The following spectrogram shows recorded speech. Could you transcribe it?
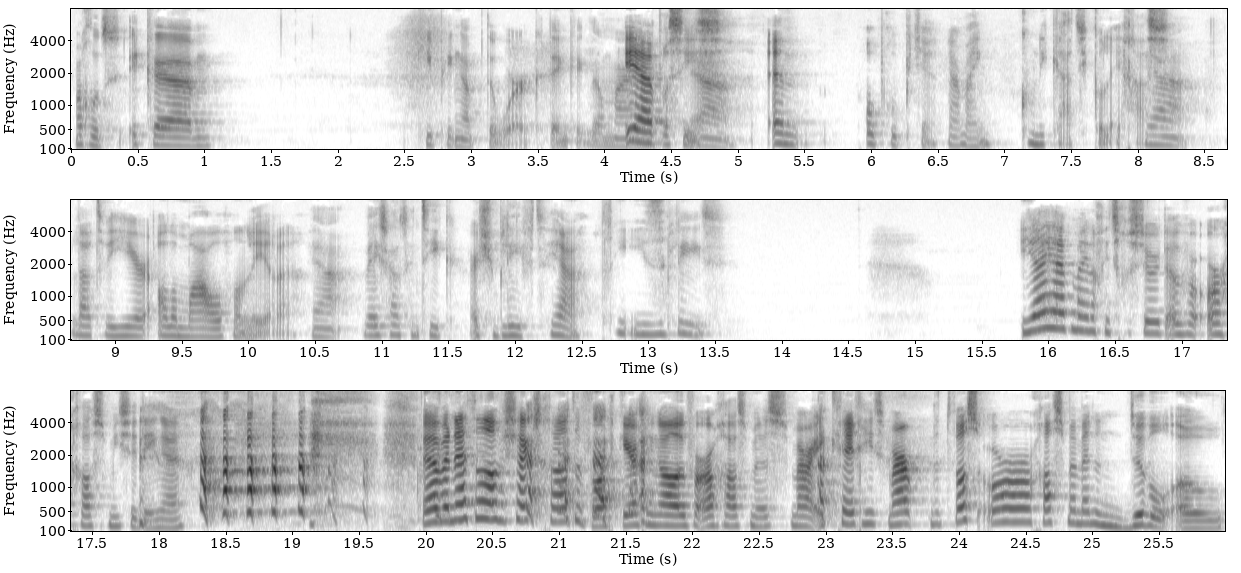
Maar goed, ik... ehm, keeping up the work, denk ik dan maar. Ja, precies. En oproepje naar mijn communicatiecollega's. ja, Laten we hier allemaal van leren. ja. Wees authentiek, alsjeblieft. Ja, please. Please. Jij hebt mij nog iets gestuurd over orgasmische dingen. We hebben net al over seks gehad. De vorige keer ging al over orgasmes. Maar ik kreeg iets. Maar het was orgasme met een dubbel O.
